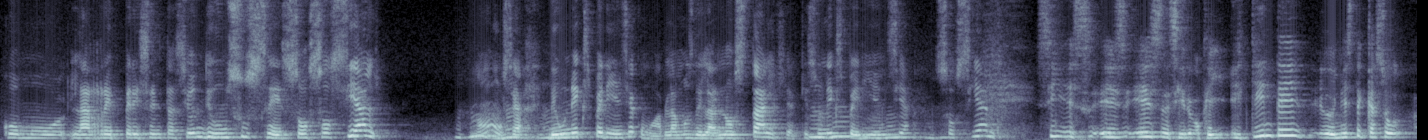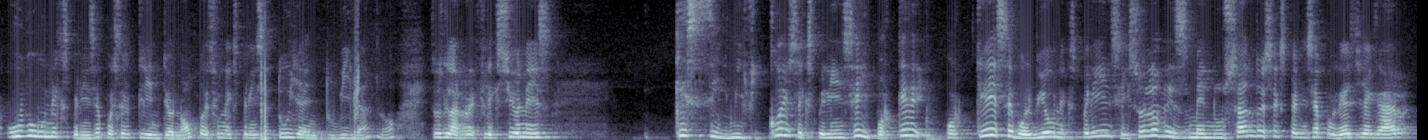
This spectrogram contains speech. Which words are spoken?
como la representación de un suceso social. ¿No? o sea, de una experiencia, como hablamos de la nostalgia, que es una experiencia social. Sí, es, es, es, decir, ok, el cliente, en este caso, hubo una experiencia, puede ser cliente o no, puede ser una experiencia tuya en tu vida, ¿no? Entonces la reflexión es, ¿qué significó esa experiencia y por qué, por qué se volvió una experiencia? Y solo desmenuzando esa experiencia podrías llegar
